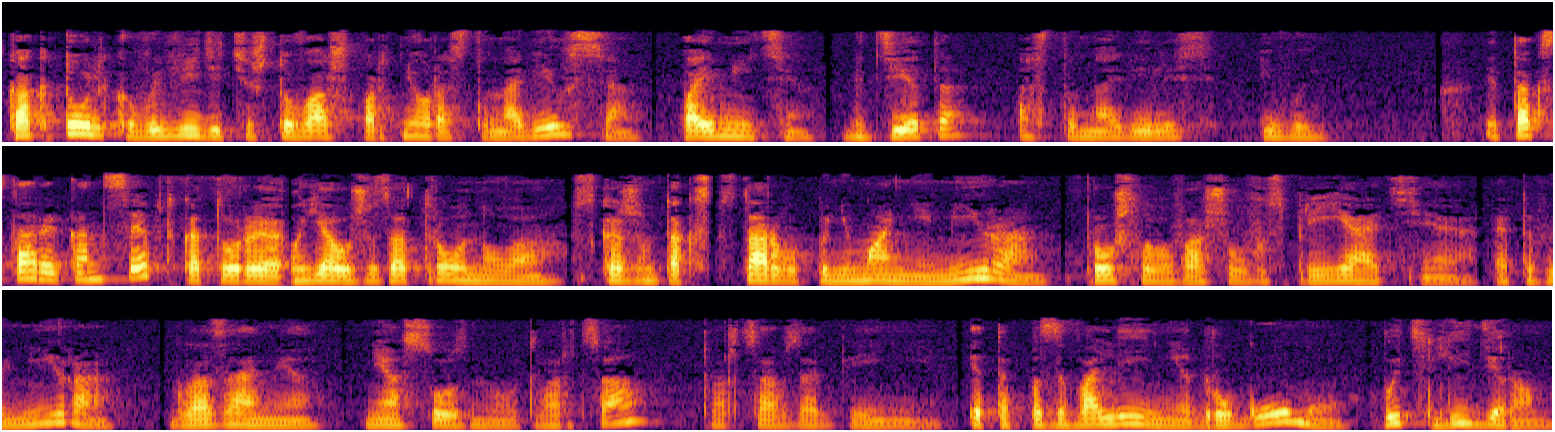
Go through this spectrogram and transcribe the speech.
Как только вы видите, что ваш партнер остановился, поймите, где-то остановились и вы. Итак, старый концепт, который я уже затронула, скажем так, старого понимания мира, прошлого вашего восприятия этого мира глазами неосознанного Творца, Творца в забвении. Это позволение другому быть лидером.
